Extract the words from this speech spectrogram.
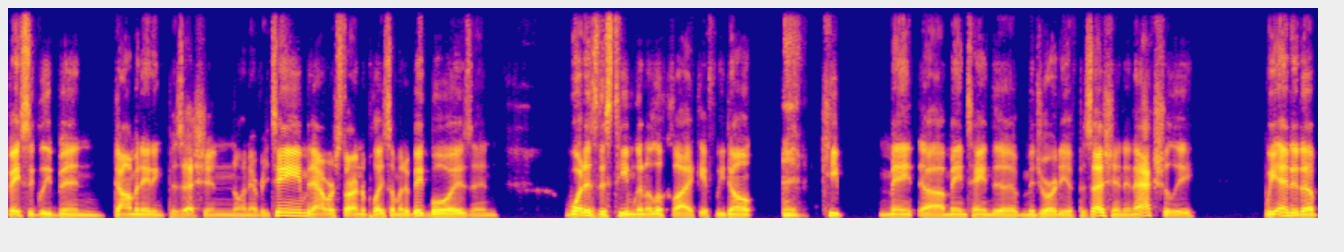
basically been dominating possession on every team. Now we're starting to play some of the big boys. And what is this team going to look like if we don't keep main, uh, maintain the majority of possession? And actually, we ended up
